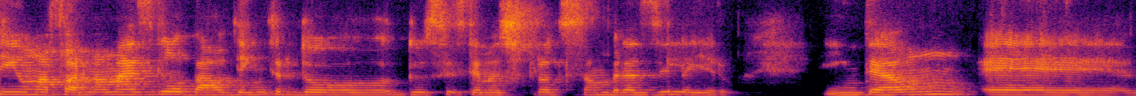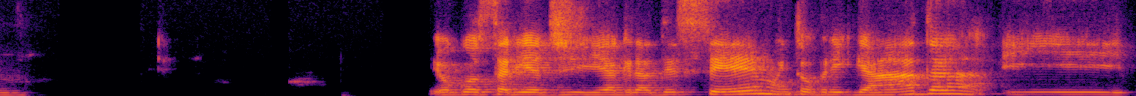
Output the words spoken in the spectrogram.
em uma forma mais global dentro do, do sistema de produção brasileiro. Então, é, eu gostaria de agradecer, muito obrigada e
